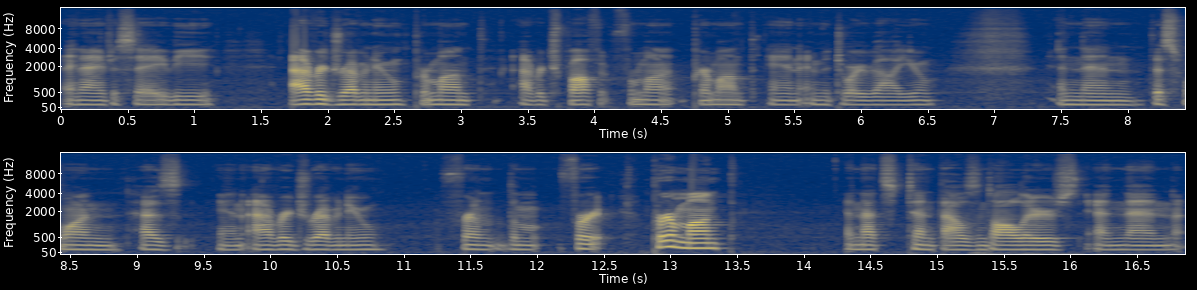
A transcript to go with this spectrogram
and I have to say the average revenue per month, average profit per month, per month, and inventory value. And then this one has an average revenue for the for per month, and that's ten thousand dollars. And then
